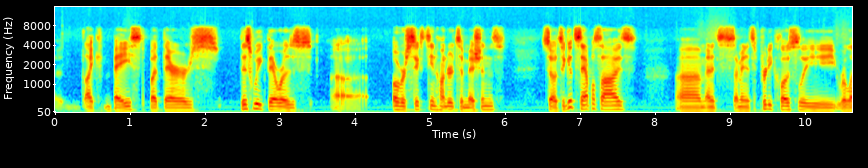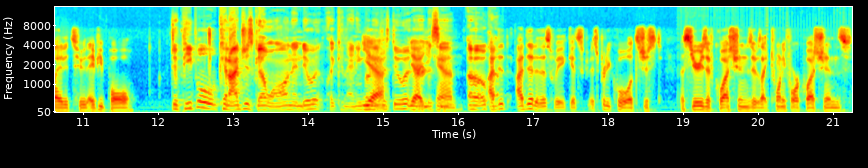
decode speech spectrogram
uh, like based, but there's this week there was uh, over 1,600 submissions, so it's a good sample size, um, and it's I mean it's pretty closely related to the AP poll. Do people? Can I just go on and do it? Like, can anybody yeah, just do it? Yeah, you does he- can. oh, okay. I did I did it this week. It's it's pretty cool. It's just a series of questions. It was like 24 questions,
